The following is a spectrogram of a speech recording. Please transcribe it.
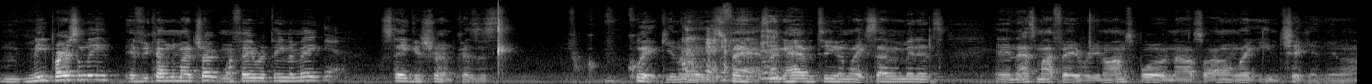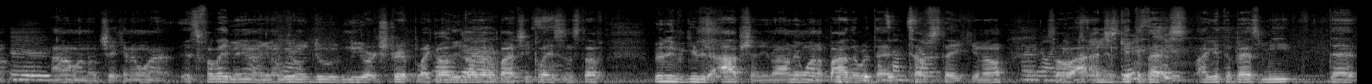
me personally, if you come to my truck, my favorite thing to make Yeah. steak and shrimp because it's quick. You know, it's fast. I can have it to you in like seven minutes, and that's my favorite. You know, I'm spoiled now, so I don't like eating chicken. You know, Mm-hmm. I don't want no chicken. I want it's filet mignon. You know, we don't do New York strip like all Oh, these yeah. other hibachi places and stuff. We don't even give you the option. You know, I don't even want to bother with that Sounds tough dope. steak. You know. So I, I just get the best. I get the best meat that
